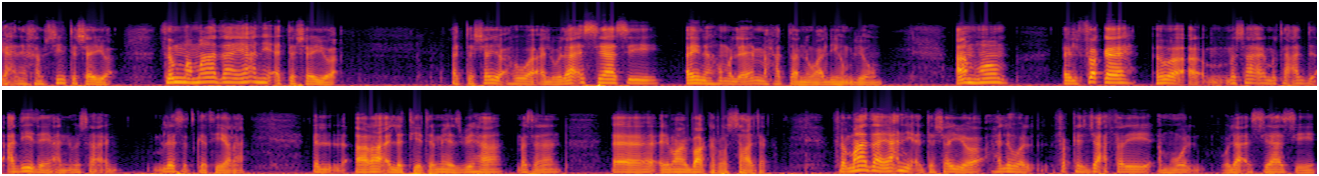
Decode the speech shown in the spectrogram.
يعني خمسين تشيع. ثم ماذا يعني التشيع؟ التشيع هو الولاء السياسي. أين هم الأئمة حتى نواليهم اليوم؟ أم هم الفقه هو مسائل متعددة عديدة يعني مسائل ليست كثيرة. الآراء التي يتميز بها مثلا آه، الإمام الباقر والصادق. فماذا يعني التشيع؟ هل هو الفقه الجعفري أم هو الولاء السياسي؟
